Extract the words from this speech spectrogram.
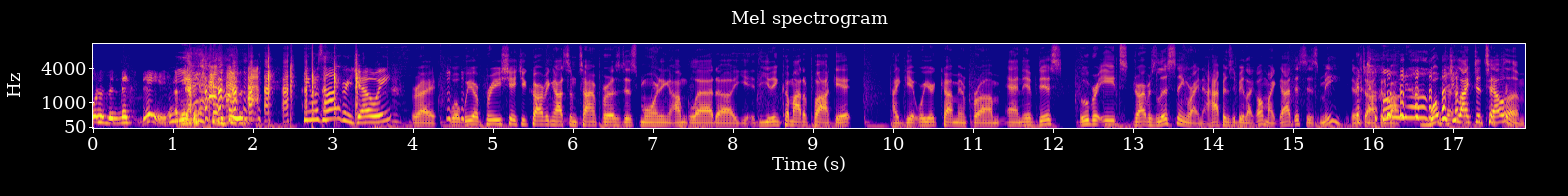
ordered the next day. I mean, He was hungry, Joey. Right. Well, we appreciate you carving out some time for us this morning. I'm glad uh, you, you didn't come out of pocket. I get where you're coming from. And if this Uber Eats driver's listening right now happens to be like, oh my God, this is me they're talking about, what would you like to tell them?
